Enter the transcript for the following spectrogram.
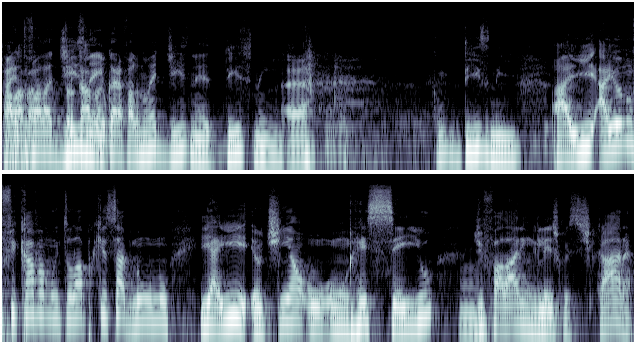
Aí tu Falava- fala Disney trocava- e o cara fala, não é Disney, é Disney. É. Com Disney. Aí, aí eu não ficava muito lá porque, sabe, não, não- E aí eu tinha um, um receio Hum. de falar inglês com esses caras,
